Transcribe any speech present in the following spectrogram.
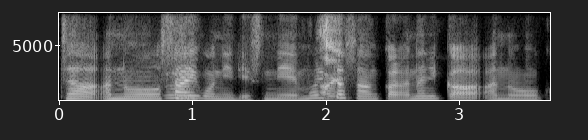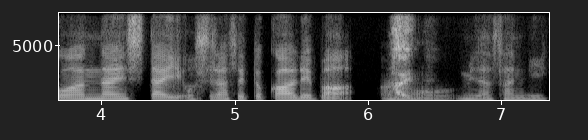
じゃあ、あの、ん。最後にですね、森田さんから何か、あの、ご案内したいお知らせとかあれば、あの、皆さんに。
